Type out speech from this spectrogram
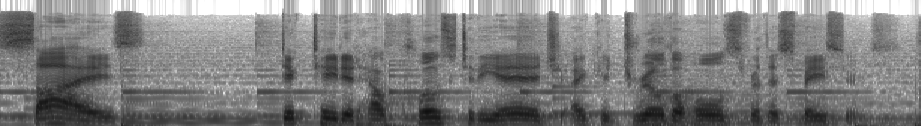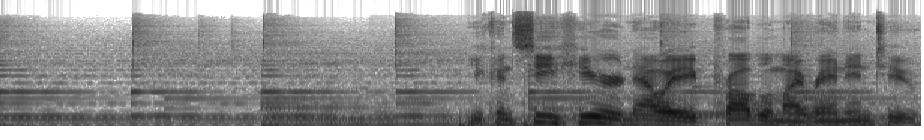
size dictated how close to the edge I could drill the holes for the spacers. You can see here now a problem I ran into.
